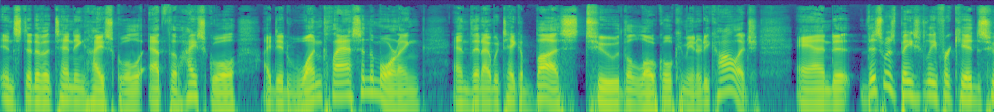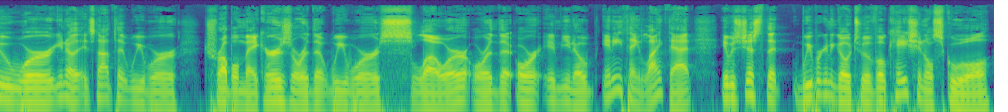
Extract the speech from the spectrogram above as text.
instead of attending high school at the high school, I did one class in the morning and then I would take a bus to the local community college. And uh, this was basically for kids who were, you know, it's not that we were troublemakers or that we were slower or that, or, you know, anything like that. It was just that we were going to go to a vocational school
